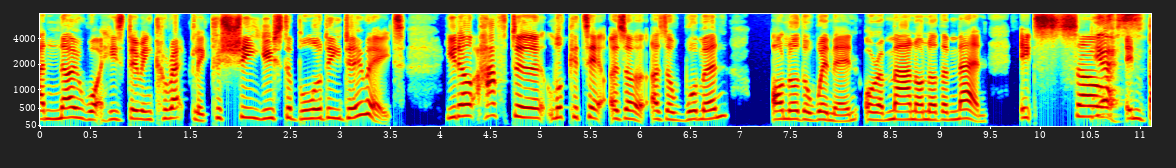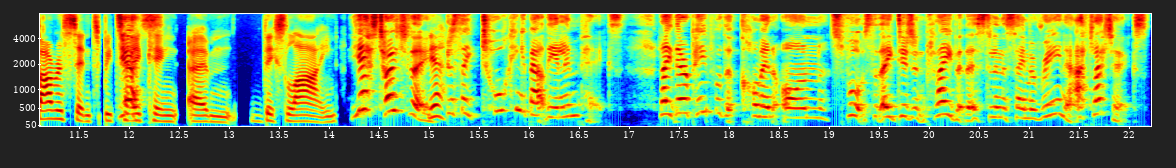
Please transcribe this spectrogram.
and know what he's doing correctly because she used to bloody do it. You don't have to look at it as a as a woman on other women or a man on other men. It's so Yes. embarrassing to be Yes. taking um, this line. Yes, totally. Yeah. Just like talking about the Olympics. Like there are people that comment on sports that they didn't play but they're still in the same arena. Athletics.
